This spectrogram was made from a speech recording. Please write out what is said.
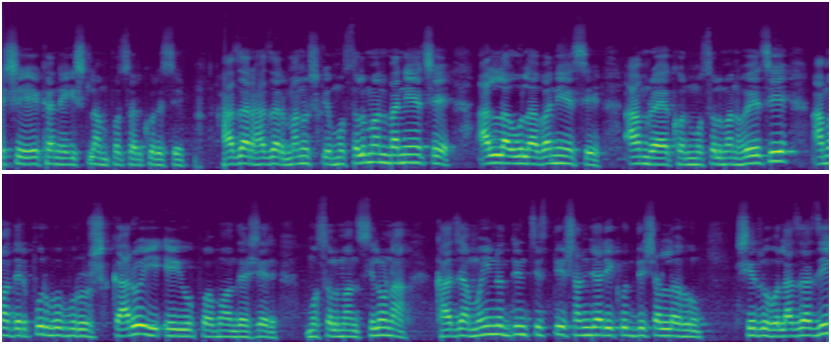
এসে এখানে ইসলাম প্রচার করেছে। হাজার হাজার মানুষকে মুসলমান বানিয়েছে, আল্লাহ উল্লাহ বানিয়েছে। আমরা এখন মুসলমান হয়েছি, আমাদের পূর্বপুরুষ কারোই এই উপমহাদেশের মুসলমান ছিল না। খাজা মঈনুদ্দিন চিস্তি, সঞ্জারি কুদ্দিস আল্লাহু শিরুহুল আজাজি,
